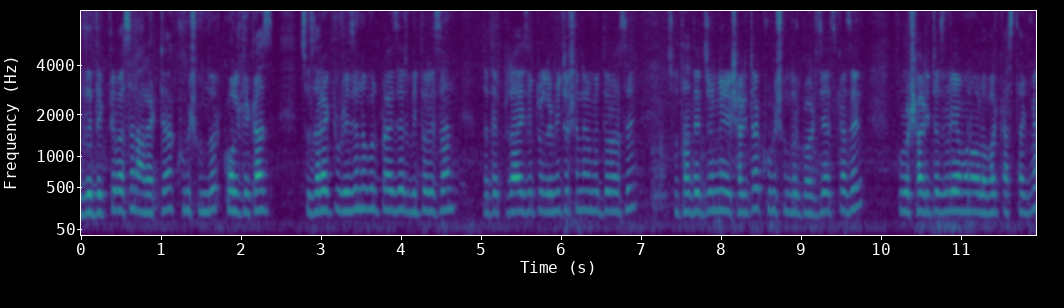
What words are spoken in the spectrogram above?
এদের দেখতে পাচ্ছেন আর একটা খুবই সুন্দর কলকে কাজ। সো যারা একটু রিজনেবল প্রাইসের ভিতরে চান, যাদের প্রাইস একটু লিমিটেশনের ভিতরে আছে সো তাদের জন্য এই শাড়িটা খুবই সুন্দর গর্জিয়াস কাজের। পুরো শাড়িটা জুড়ে এমন অল ওভার কাজ থাকবে।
